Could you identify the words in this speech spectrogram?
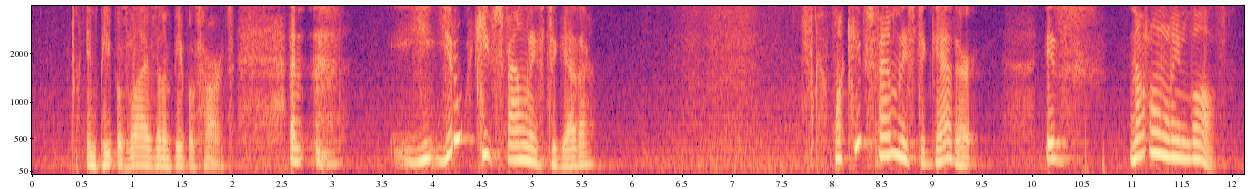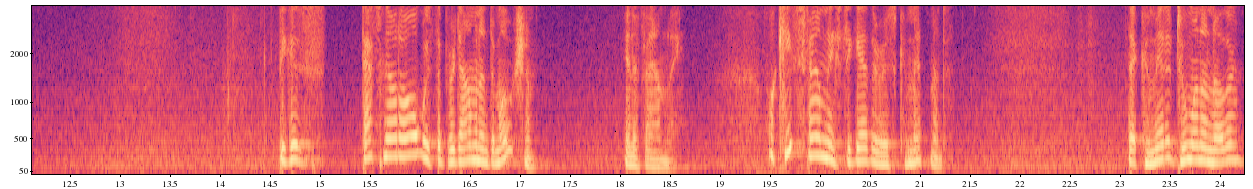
in people's lives and in people's hearts. And you, you know what keeps families together? What keeps families together is not only love, because that's not always the predominant emotion in a family. What keeps families together is commitment. They're committed to one another.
